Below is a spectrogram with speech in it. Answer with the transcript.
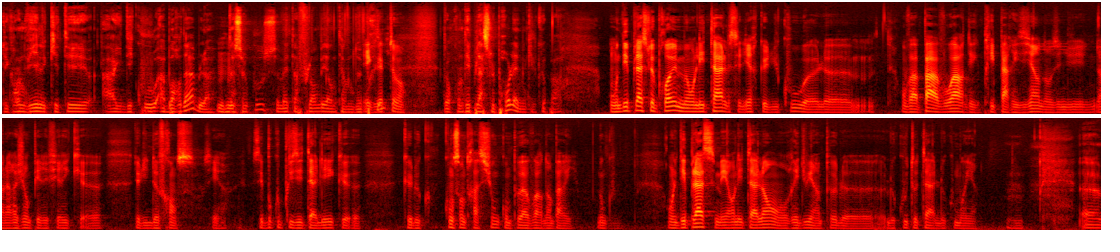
des grandes villes qui étaient avec des coûts abordables, mhm. d'un seul coup, se mettent à flamber en termes de prix. Exactement. Donc on déplace le problème quelque part. On déplace le problème, mais on l'étale. C'est-à-dire que du coup, euh, le... on ne va pas avoir des prix parisiens dans, une... dans la région périphérique euh, de l'île de France. C'est beaucoup plus étalé que que la concentration qu'on peut avoir dans Paris. Donc on le déplace, mais en l'étalant, on réduit un peu le, coût total, le coût moyen. Mhm. Euh,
